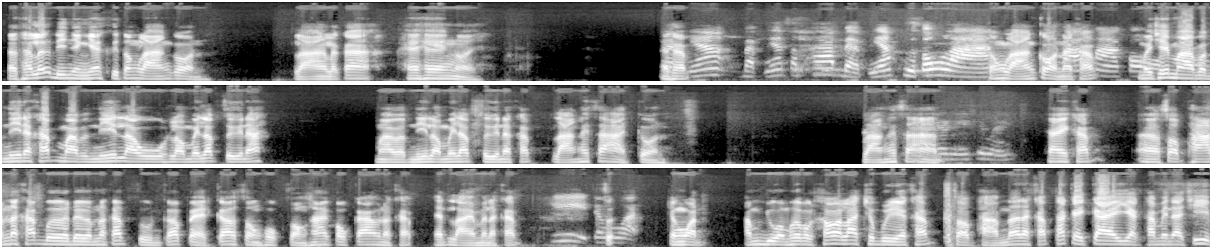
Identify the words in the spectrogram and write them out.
แต่ถ้าเลอะดินอย่างเงี้ยคือต้องล้างก่อน ล้างแล้วก็ให้แห้งหน่อยแบนะครับบเนี้ยแบบเนี้ยสภาพแบบเนี้ยคือต้องล้างต้องล้างก่อนนะครับล้างมาก่อนไม่ใช่มาแบบนี้นะครับ มาแบบนี้เราเราไม่รับซื้อนะมาแบบนี้เราไม่รับซื้อนะครับ ล้างให้สะอาดก่อน ล้างให้สะอาดแค่นี้ใช่ไหมใช่ครับเอ่อ สอบถามนะครับเบอร์เดิมนะครับศูนย์เก้าแปดเก้าสองหกสองห้าเก้าเก้านะครับแอดไลน์มานะครับที่จังหวัดจังหวัดอำยวนอำเภอปากท่อราชบุรีครับสอบถามได้นะครับ ถ้าไกลๆอยากทำเป็นอาชีพ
